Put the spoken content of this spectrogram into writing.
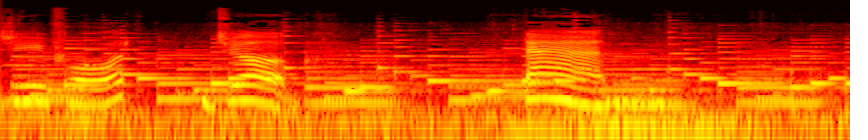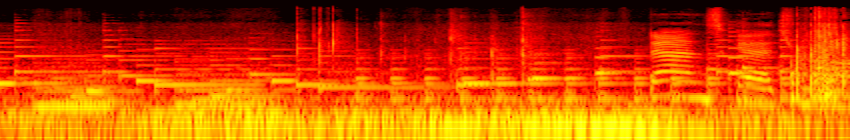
J for jug. Tan. Tan sketch mark.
